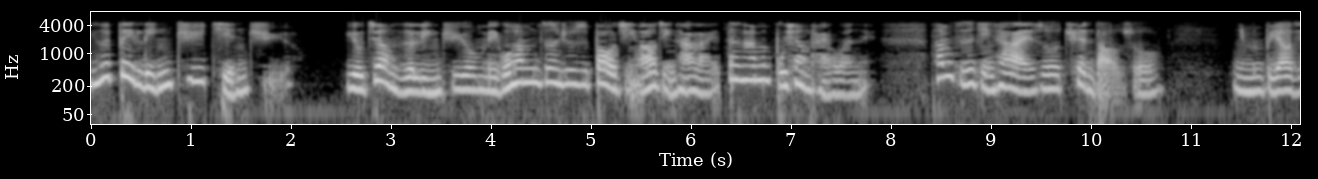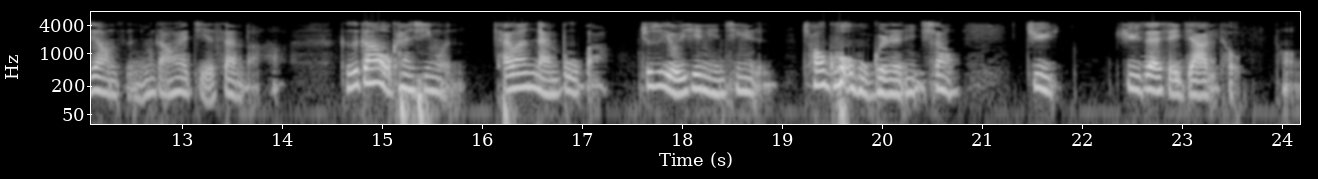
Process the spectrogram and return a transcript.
你会被邻居检举。有这样子的邻居哦，美国他们真的就是报警，然后警察来，但他们不像台湾诶，他们只是警察来说劝导说。你们不要这样子，你们赶快解散吧，哈！可是刚刚我看新闻，台湾南部吧，就是有一些年轻人超过五个人以上聚聚在谁家里头，好，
